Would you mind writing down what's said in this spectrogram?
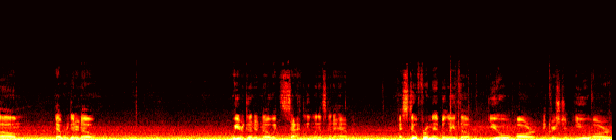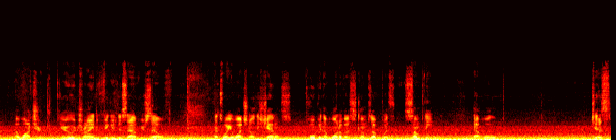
um, that we're going to know. We are going to know exactly when it's going to happen. I still firmly believe, though, you are a Christian. You are a watcher. You are trying to figure this out yourself. That's why you're watching all these channels, hoping that one of us comes up with something that will just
